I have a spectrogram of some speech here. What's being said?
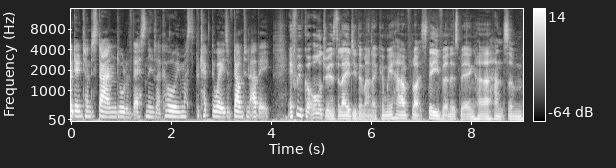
I don't understand all of this. And he's like, oh, you must protect the ways of Downton Abbey. If we've got Audrey as the lady of the manor, can we have like Stephen as being her handsome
